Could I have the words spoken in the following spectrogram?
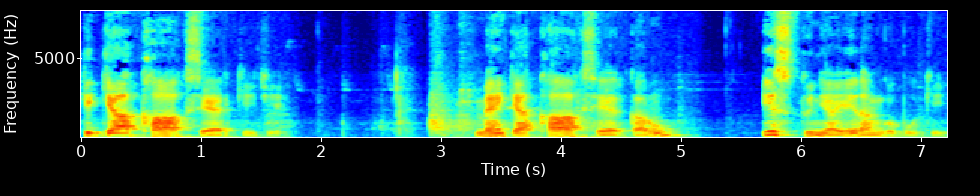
कि क्या खाक सैर कीजिए। मैं क्या खाक सैर करूँ इस दुनिया रंगबू की?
